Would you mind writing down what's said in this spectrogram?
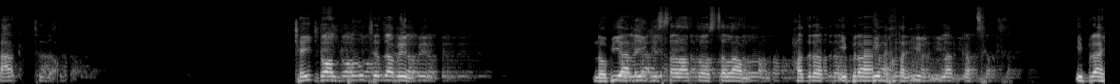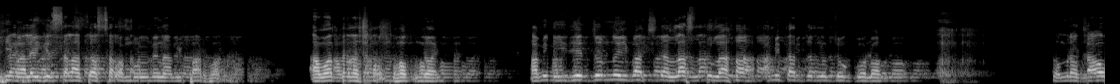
তার কাছে যাও। সেই দল পৌঁছে যাবেন। নবী আলাইহিস সালাতু ওয়াসসালাম হযরত ইব্রাহিম খলিলুল্লাহর কাছে। ইব্রাহিম আলাইহিস সালাতু ওয়াসসালাম বলবেন আমি পারব না। আমার দ্বারা সম্ভব নয়। আমি নিজের জন্যই বাঁচি না লাস্তুলাহা আমি তার জন্য যোগ্য নয় তোমরা যাও।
